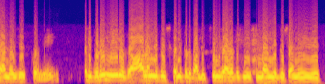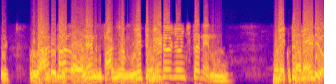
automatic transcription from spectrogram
దాన్ని మరి ఇప్పుడు మీరు కావాలని చెప్పేసుకొని ఇప్పుడు వాళ్ళు ఇచ్చింది కాబట్టి చూసిందని చెప్పేసి అని చేస్తే ఇప్పుడు చెప్పేసి విత్ వీడియో చూపించుతా నేను. With video.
